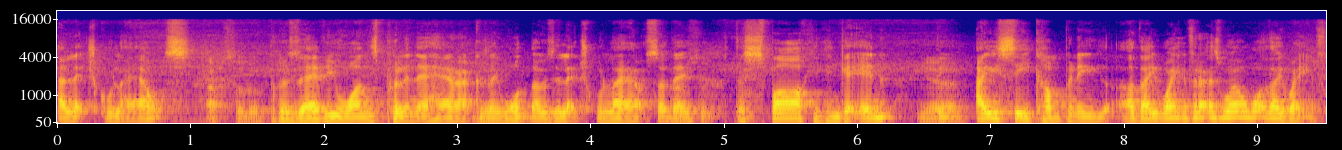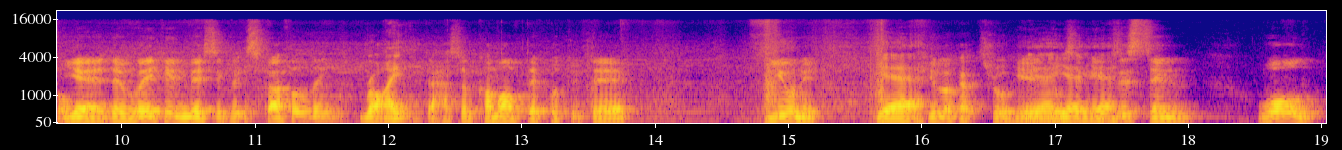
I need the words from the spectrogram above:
electrical layouts. Absolutely. Because everyone's pulling their hair out because they want those electrical layouts. So they, the spark you can get in. Yeah. The AC company, are they waiting for that as well? What are they waiting for? Yeah, they're waiting basically scaffolding. Right. That has to come up. They put the unit. Yeah. If you look at through here, Yeah, yeah, see yeah. existing wall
